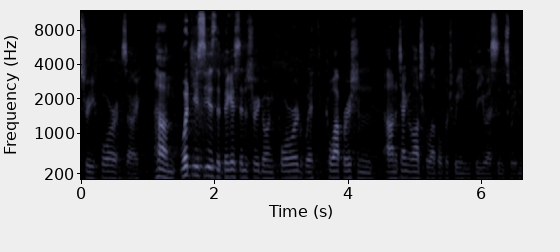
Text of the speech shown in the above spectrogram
Industry for, sorry, um, what do you see as the biggest industry going forward with cooperation on a technological level between the US and Sweden?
